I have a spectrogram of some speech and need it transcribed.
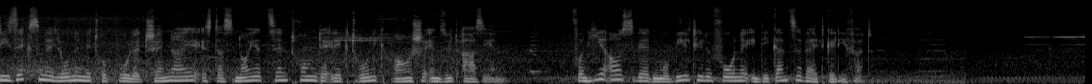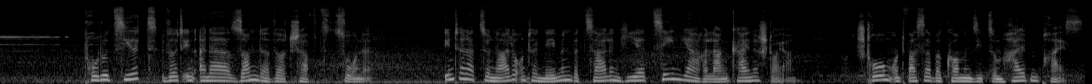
Die 6 Millionen Metropole Chennai ist das neue Zentrum der Elektronikbranche in Südasien. Von hier aus werden Mobiltelefone in die ganze Welt geliefert. Produziert wird in einer Sonderwirtschaftszone. Internationale Unternehmen bezahlen hier zehn Jahre lang keine Steuern. Strom und Wasser bekommen sie zum halben Preis.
